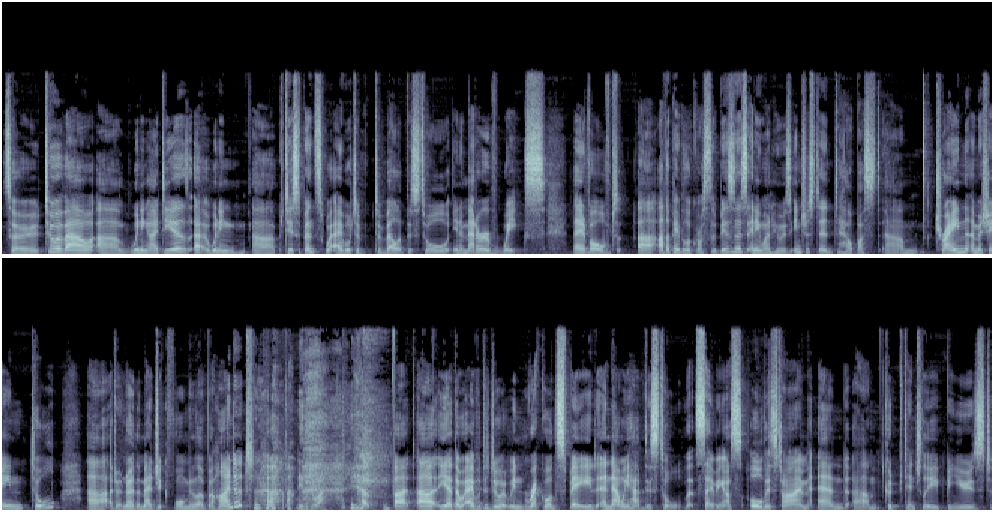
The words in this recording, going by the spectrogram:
So, two of our uh, winning ideas, uh, winning uh, participants were able to develop this tool in a matter of weeks. They involved uh, other people across the business, anyone who was interested, to help us um, train a machine tool. Uh, I don't know the magic formula behind it. Neither do I. yeah, but uh, yeah, they were able to do it in record speed, and now we have this tool that's saving us all this time and um, could potentially be used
